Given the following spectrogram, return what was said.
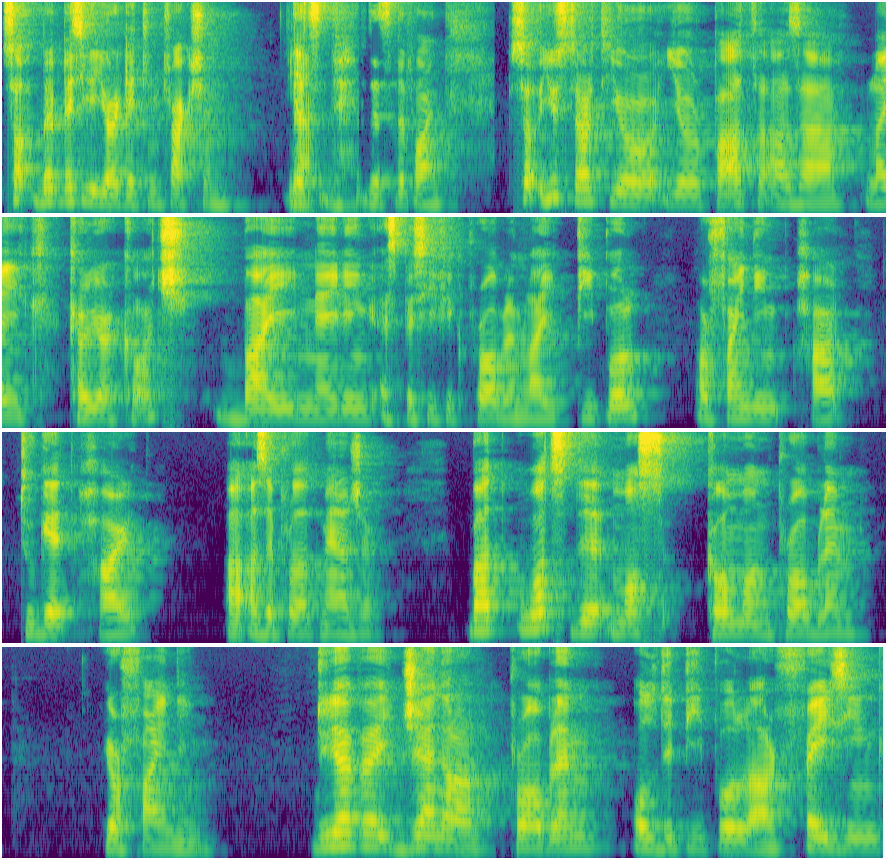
So, but basically, you are getting traction. That's yeah. that's the point. So you start your your path as a like career coach by nailing a specific problem, like people are finding hard to get hired uh, as a product manager. But what's the most common problem you're finding? Do you have a general problem all the people are facing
